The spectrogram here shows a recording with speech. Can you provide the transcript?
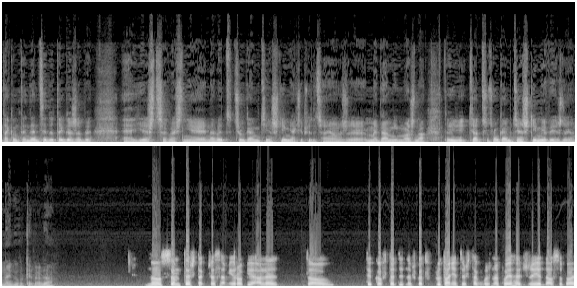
taką tendencję do tego, żeby jeszcze właśnie nawet czołgami ciężkimi, jak się przyzwyczają, że medami można, to i czołgami ciężkimi wyjeżdżają na górkę, prawda? No sam też tak czasami robię, ale to tylko wtedy na przykład w Plutonie też tak można pojechać, że jedna osoba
